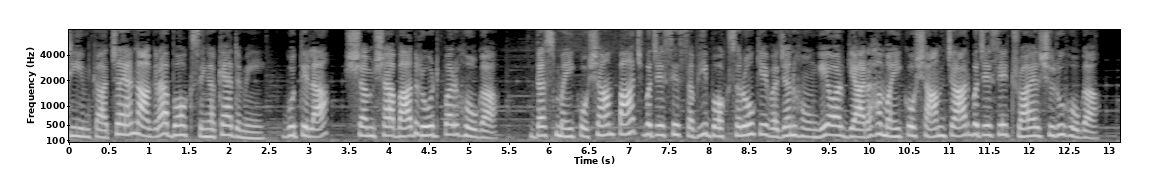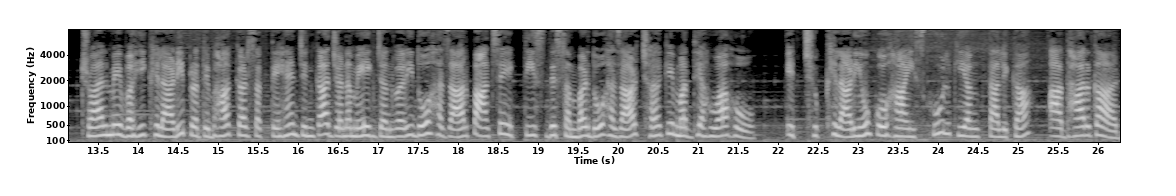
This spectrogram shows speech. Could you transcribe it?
टीम का चयन Agra boxing academy Gutila, Shamshabad road पर होगा। 10 मई को शाम पाँच बजे से सभी बॉक्सरों के वज़न होंगे और 11 मई को शाम चार बजे से ट्रायल शुरू होगा। ट्रायल में वही खिलाड़ी प्रतिभाग कर सकते हैं जिनका जन्म 1 जनवरी 2005 से 31 दिसंबर 2006 के मध्य हुआ हो। इच्छुक खिलाड़ियों को हाई स्कूल की अंक तालिका आधार कार्ड,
